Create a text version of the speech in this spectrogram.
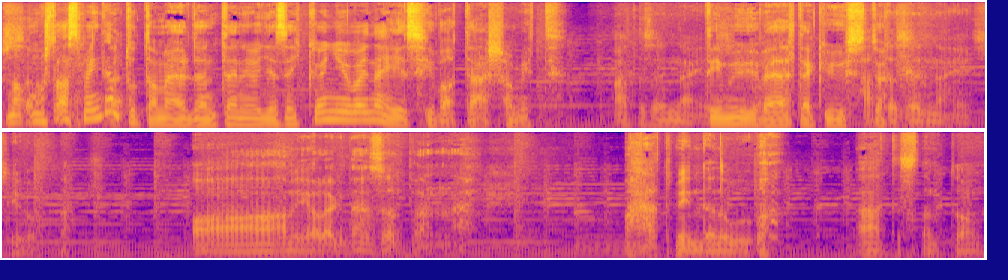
Na most azt még nem tudtam eldönteni, hogy ez egy könnyű vagy nehéz hivatás, amit Hát ez egy nehéz. ti műveltek, űztök. Hát ez egy nehéz hivatás. A, ami a legnehezebb benne? Hát minden új. Hát ezt nem tudom.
